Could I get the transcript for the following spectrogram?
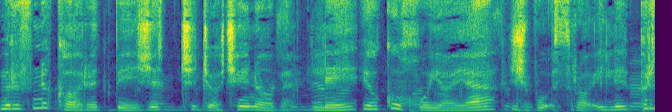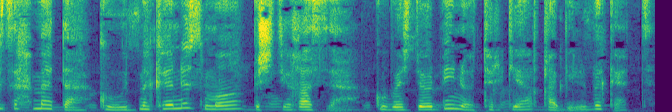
مرف نکارد بيجت چجا چينابه لی یا کو خویایه جبو إسرائيلي پر زحمته. كود مكانزما بشتي غزه. كو بجدار بينو تركيا قبيل بكت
